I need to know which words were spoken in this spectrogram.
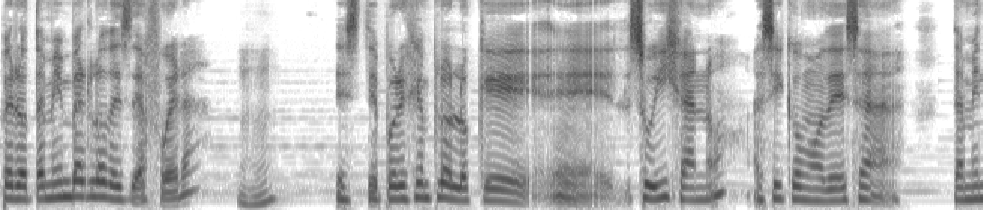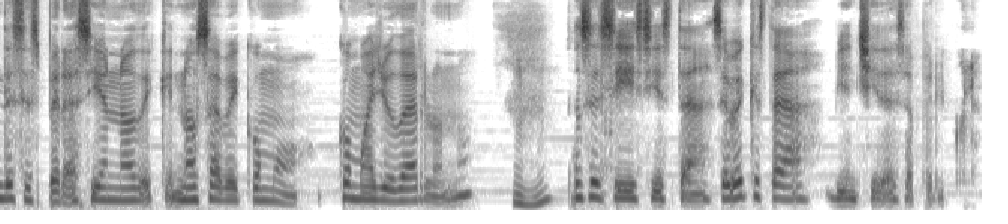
pero también verlo desde afuera, Ujú. Este, por ejemplo, lo que eh, su hija, ¿no? Así como de esa también desesperación, ¿no? De que no sabe cómo, cómo ayudarlo, ¿no? Entonces sí, sí está, se ve que está bien chida esa película.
